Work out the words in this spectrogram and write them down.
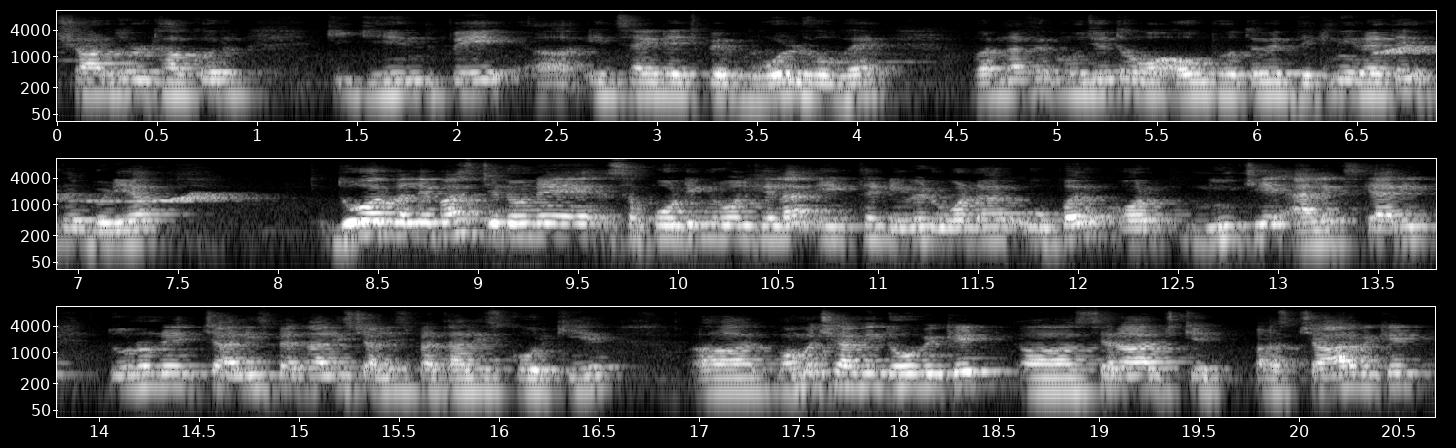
शार्दुल ठाकुर की गेंद पे इनसाइड एज पे बोल्ड हो गए। वरना फिर मुझे तो वो आउट होते हुए दिख नहीं रहे थे, इतने बढ़िया। दो और बल्लेबाज जिन्होंने सपोर्टिंग रोल खेला, एक थे डेविड वार्नर ऊपर और नीचे एलेक्स कैरी दोनों ने 40 45 40 45 स्कोर किए। मोहम्मद शामी दो विकेट सिराज के पास चार विकेट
